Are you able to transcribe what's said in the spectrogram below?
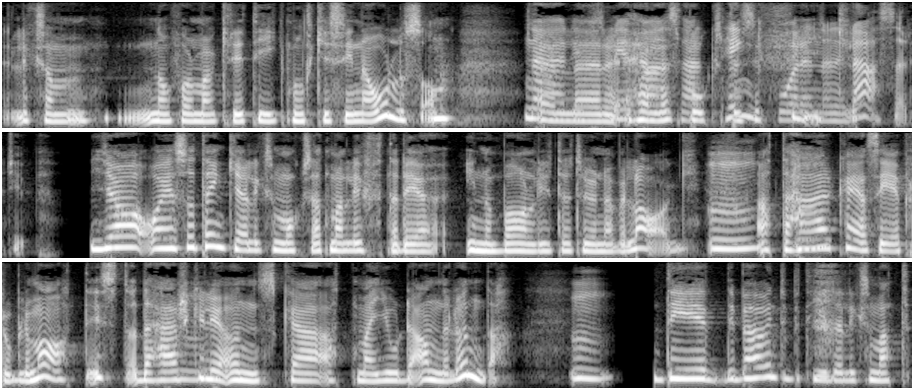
liksom någon form av kritik mot Kristina Olsson. Nej, Eller liksom, hennes här, bok Tänk på den när ni läser. Typ. Ja, och så tänker jag liksom också att man lyfter det inom barnlitteraturen överlag. Mm. Att det här kan jag se är problematiskt och det här skulle jag önska att man gjorde annorlunda. Mm. Det, det behöver inte betyda liksom att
